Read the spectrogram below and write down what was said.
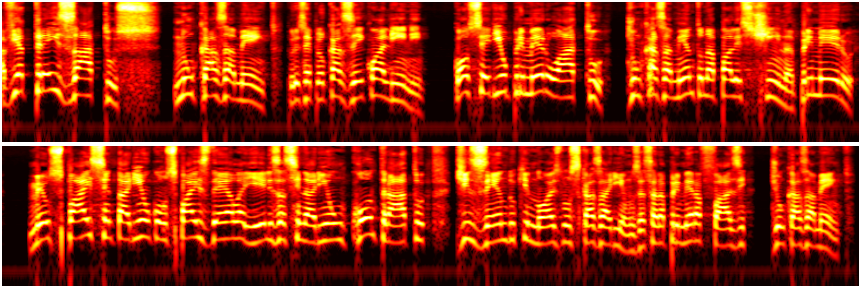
Havia três atos num casamento. Por exemplo, eu casei com a Aline. Qual seria o primeiro ato de um casamento na Palestina. Primeiro, meus pais sentariam com os pais dela e eles assinariam um contrato dizendo que nós nos casaríamos. Essa era a primeira fase de um casamento.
